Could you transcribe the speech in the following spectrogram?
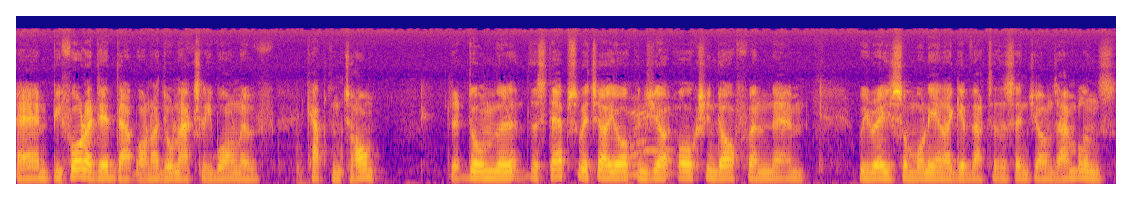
Um, before I did that one, I'd done actually one of Captain Tom that done the, the steps, which I auctioned, yeah. auctioned off, and um, we raised some money, and I give that to the St John's Ambulance.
